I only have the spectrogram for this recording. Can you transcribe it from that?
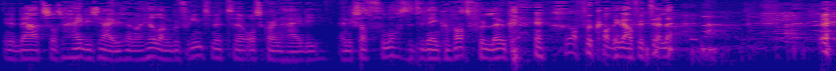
inderdaad, zoals Heidi zei, we zijn al heel lang bevriend met uh, Oscar en Heidi. En ik zat vanochtend te denken, wat voor leuke grappen kan ik nou vertellen?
